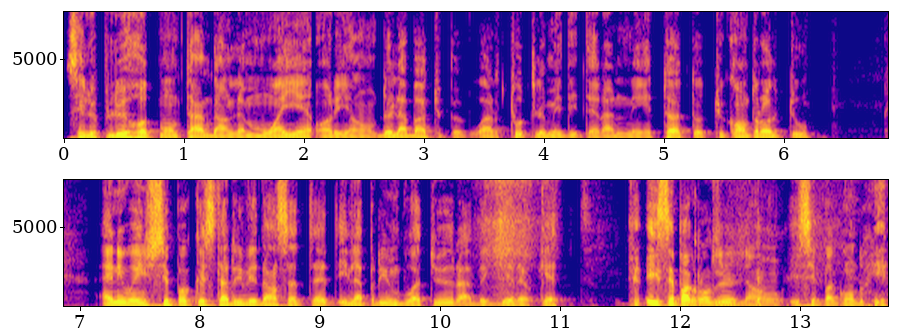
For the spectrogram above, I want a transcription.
C'est le plus haute montagne dans le Moyen-Orient. De là-bas, tu peux voir toute le Méditerranée. Tout, tu contrôles tout. Anyway, je sais pas ce qui est arrivé dans sa tête. Il a pris une voiture avec des roquettes. Et il sait pas conduire. il sait pas conduire.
